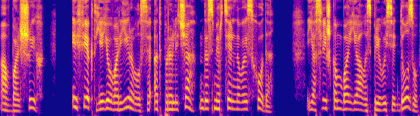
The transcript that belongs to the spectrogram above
а в больших Эффект ее варьировался от паралича до смертельного исхода. Я слишком боялась превысить дозу,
